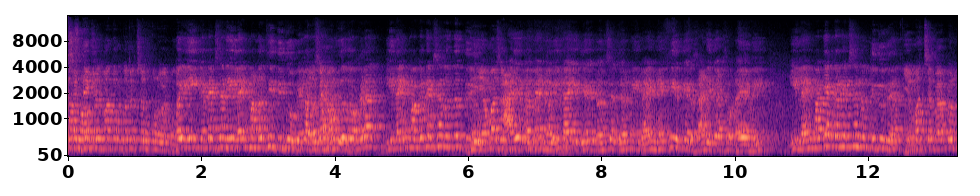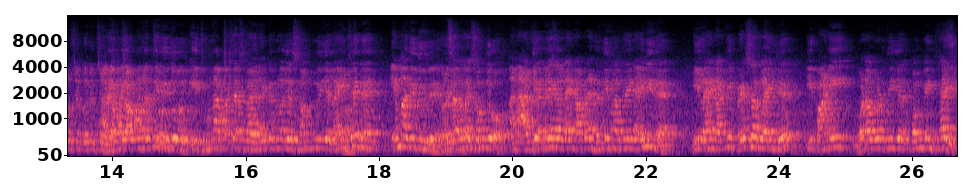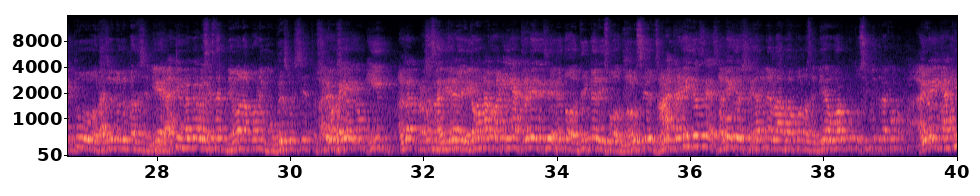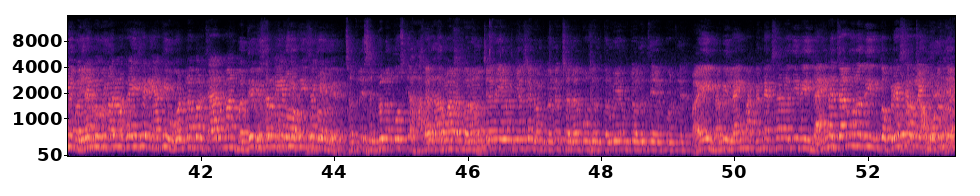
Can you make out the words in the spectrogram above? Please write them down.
માં તમે કનેક્શન કરો હોય ભાઈ ઈ કનેક્શન ઈ લાઈનમાં નથી દીધું. પેલા તમે સમજો તો ખરા ઈ લાઈનમાં કનેક્શન જ નથી એમાં દીધું. જ આજે તમે નવી લાઈન જે દસે જર્ની લાઈન નાખી અત્યારે સાડી ચારસો ડાયાની ઈ લાઈનમાં ક્યાં કનેક્શન જ લીધું છે? એમાં જ છે બાપેલું છે કનેક્શન અરે ભાઈ નથી દીધું. ઈ જૂના 50 લાખ મીટરનો જે સંપની જે લાઈન છે ને એમાં દીધું છે. તમે સમજો. અને આજે જે લાઈન આપણે નદીમાં થઈને આવી ને એ લાઈન આખી પ્રેશર લાઈન છે. એ પાણી વડાવડથી જે પમ્પિંગ થાય સીધું રાજીવનગરમાં થશે એ રાજીવનગર છે સાહેબ નેવાના પાણી મોભે છોડશે તો અરે ભાઈ એ અલગ પ્રશ્ન છે. લેવાના પાણી અહીંયા ચડે છે. તો અધિકારી છો નળ સે હા ચડી જશે. ચડી જશે. શહેરને લાભ આપવાનો છે. બે વાર પૂરતું રાખવાનું અરે ત્યાંથી બધાનું વિતરણ થાય છે ને ત્યાંથી વોર્ડ નંબર 4 માં બધે વિતરણ ત્યાંથી થઈ શકે છે. છત્રી સભ્યોને કહો કે હાથે તમારા કર્મચારી એમ કહે છે કે કનેક્શન આપું છું તમે એમ કહો નથી આપ્યું એટલે. ભાઈ નવી લાઈનમાં કનેક્શન જ નહીં. લાઈન જ ચાલુ નથી. તો પ્રેશર લાઈન છે.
